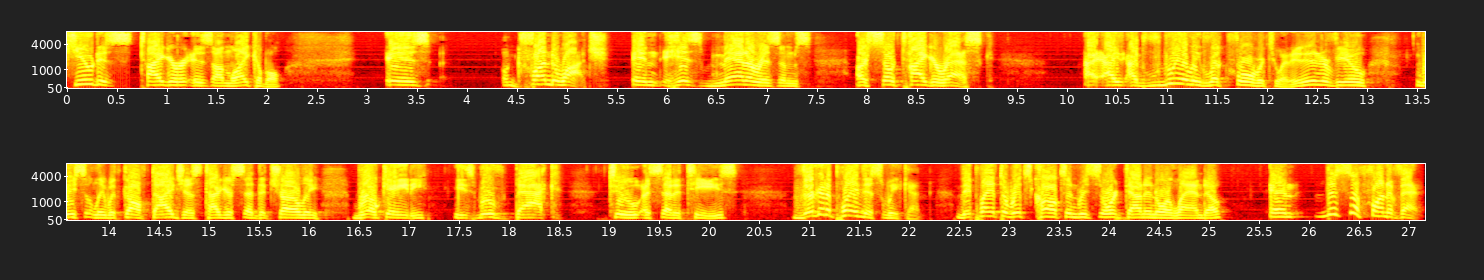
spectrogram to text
cute as Tiger is unlikable, is fun to watch. And his mannerisms are so Tiger esque. I, I, I really look forward to it. In an interview recently with Golf Digest, Tiger said that Charlie broke 80. He's moved back to a set of tees. They're going to play this weekend. They play at the Ritz Carlton Resort down in Orlando. And this is a fun event.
